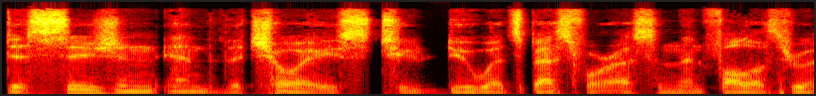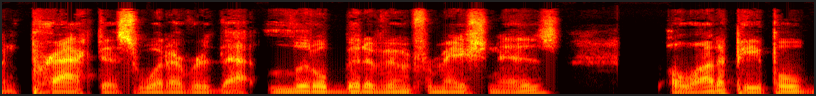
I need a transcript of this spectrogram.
decision and the choice to do what's best for us and then follow through and practice whatever that little bit of information is. A lot of people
